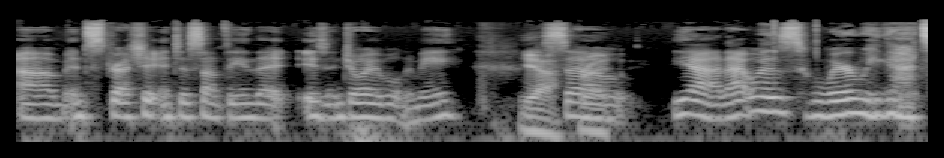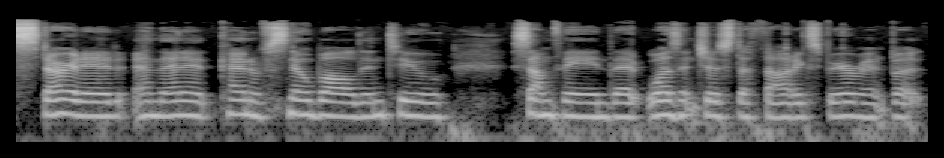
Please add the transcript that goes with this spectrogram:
um, and stretch it into something that is enjoyable to me. yeah. so right. yeah, that was where we got started, and then it kind of snowballed into something that wasn't just a thought experiment, but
